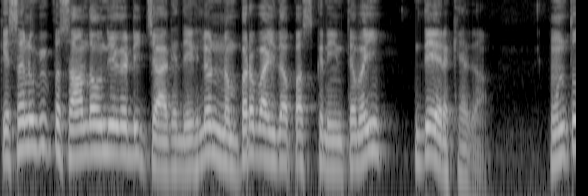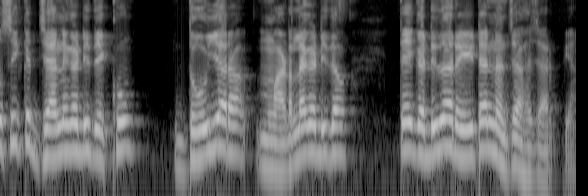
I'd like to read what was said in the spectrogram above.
ਕਿਸੇ ਨੂੰ ਵੀ ਪਸੰਦ ਆਉਂਦੀ ਹੈ ਗੱਡੀ, ਜਾ ਕੇ ਦੇਖ ਲਿਓ। ਨੰਬਰ ਬਾਈ ਦਾ ਆਪਾਂ ਸਕਰੀਨ ਤੇ ਬਾਈ ਦੇ ਰੱਖਿਆਗਾ। ਹੁਣ ਤੁਸੀਂ ਇੱਕ ਜੈਨ ਗੱਡੀ ਦੇਖੋ। 2000 ਮਾਡਲ ਹੈ ਗੱਡੀ ਦਾ। ਤੇ ਗੱਡੀ ਦਾ ਰੇਟ ਹੈ 49000 ਰੁਪਇਆ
